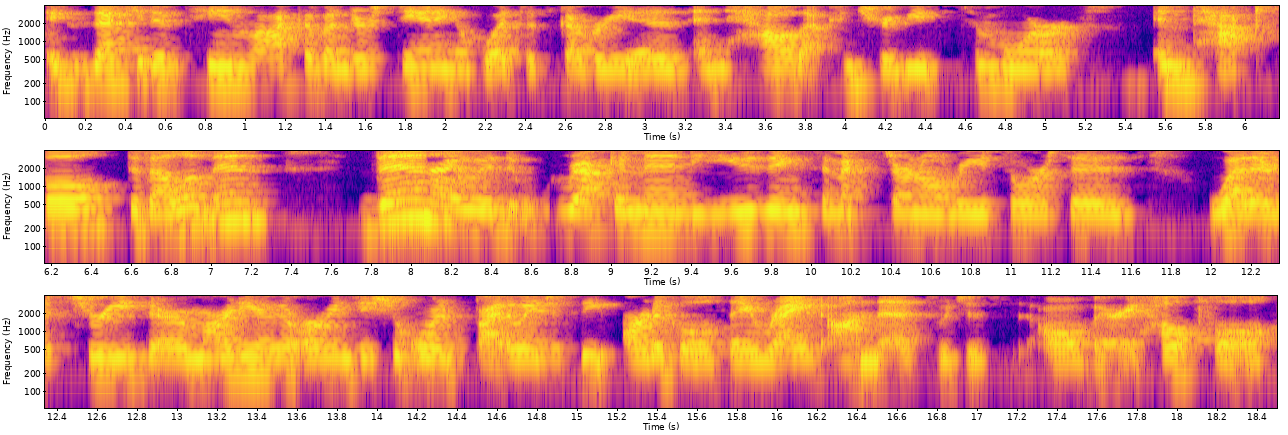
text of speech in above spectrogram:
executive team lack of understanding of what discovery is and how that contributes to more impactful development, then I would recommend using some external resources whether it's Teresa or Marty or their organization, or by the way, just the articles they write on this, which is all very helpful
